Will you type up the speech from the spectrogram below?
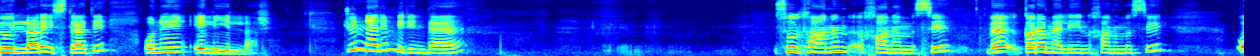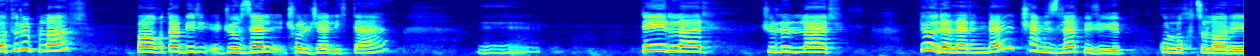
göyləri istədi, onu eləyirlər. Günlərin birində Sultanın xanımısı və Qaraməliyin xanımısı oturublar bağda bir gözəl kölgəlikdə e, deyirlər, gülürlər. Dövrələrində kənizlər bürüyüb, qulluqçuları.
